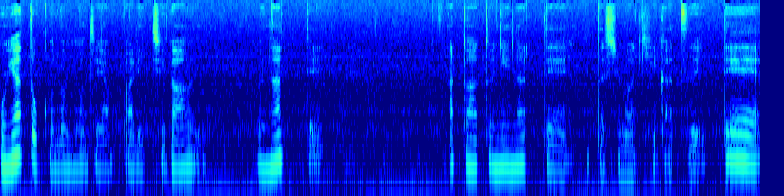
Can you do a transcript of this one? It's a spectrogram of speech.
親と子供じゃやっぱり違うなって後々になって私は気がついて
